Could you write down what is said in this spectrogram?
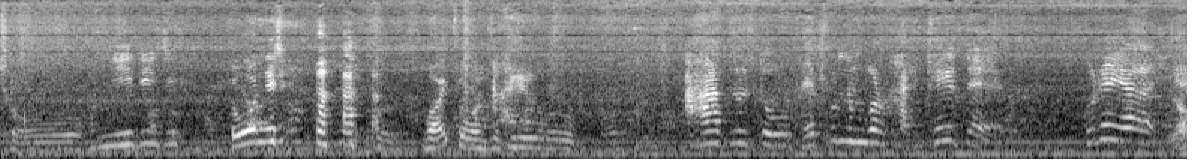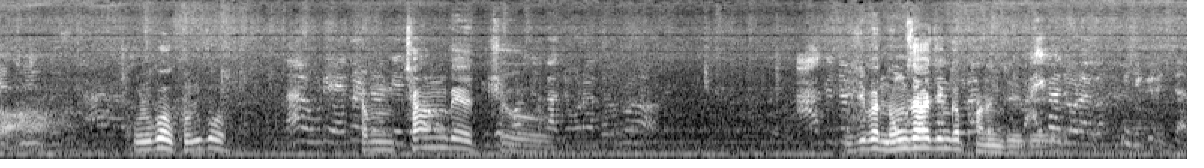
좋은 일이지. 좋은 일. 뭐 좋은 일. 아유 아들도 베푸는 걸 가르쳐야 돼. 그래야 애들이 버섯 가져오라 그러면 아주 이 집은 농사진 거 파는 많이 가져오라고 그러시 그랬잖아.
